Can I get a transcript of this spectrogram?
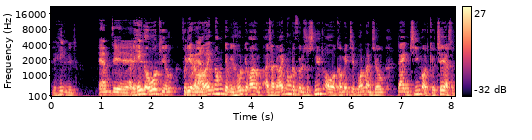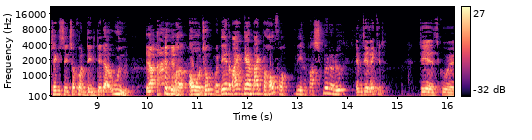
Det er helt vildt. Jamen, det, Og det er helt overkill, fordi det der er- var jo ikke nogen, der ville hunde i røven. Altså, der var ikke nogen, der følte sig snydt over at komme ind til et one-man-show. Der er en time og et kvarter, så teknisk set, så kunne han dele det der ud Ja. og- over to. Men det er, der bare, det har han bare ikke behov for, fordi han bare spytter det ud. Jamen, det er rigtigt. Det er, sgu, øh,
